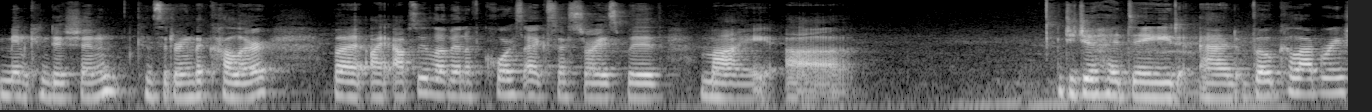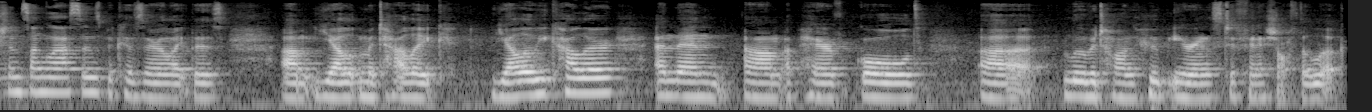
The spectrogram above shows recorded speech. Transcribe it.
mint condition considering the color, but I absolutely love it, and of course I accessorize with my uh, Gigi Hadid and Vogue collaboration sunglasses because they're like this um, yellow metallic yellowy color and then um, a pair of gold uh, Louis Vuitton hoop earrings to finish off the look.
